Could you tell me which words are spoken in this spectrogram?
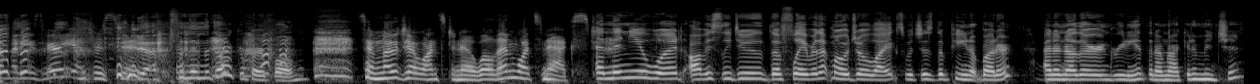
somebody who's very interested. Yeah. And then the darker purple. So Mojo wants to know, well, then what's next? And then you would obviously do the flavor that Mojo likes, which is the peanut butter, and another ingredient that I'm not going to mention.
